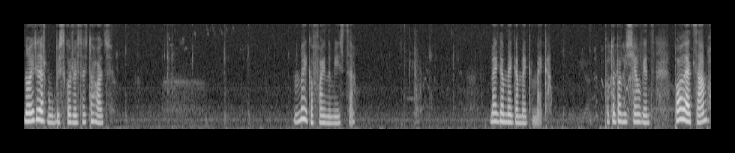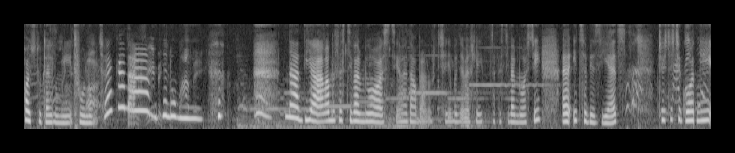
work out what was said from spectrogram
No i ty też mógłbyś skorzystać, to chodź. Mega fajne miejsce. Mega, mega, mega, mega. Podoba mi się, więc polecam. Chodź tutaj, Lumi. Twój Lumi. Gadam? Nie Lumi. Nadia, mamy festiwal miłości, ale dobra, no już dzisiaj nie będziemy szli na festiwal miłości. E, idź sobie zjedz. Czy jesteście głodni?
